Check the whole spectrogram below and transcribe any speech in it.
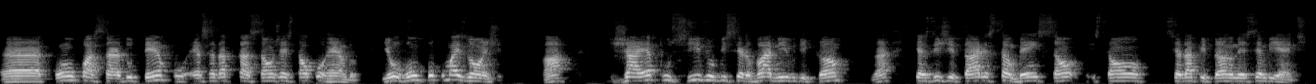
É, com o passar do tempo, essa adaptação já está ocorrendo. E eu vou um pouco mais longe. Tá? Já é possível observar a nível de campo né, que as digitárias também são, estão se adaptando nesse ambiente.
